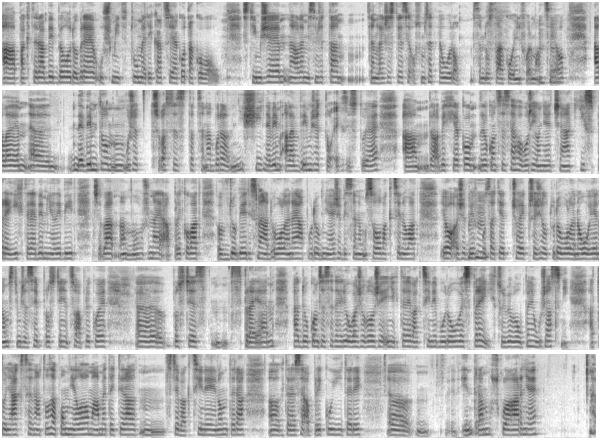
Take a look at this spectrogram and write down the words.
a pak teda by bylo dobré už mít tu medikaci jako takovou. S tím, že, ale myslím, že ta, ten lék, že stojí asi 800 euro, jsem dostala takovou informaci, mm-hmm. jo. Ale eh, nevím to, může třeba se ta cena bude nižší, nevím, ale vím, že to existuje a byla bych jako dokonce se hovoří o nějakých sprejích, které by měly být třeba možné aplikovat v době, kdy jsme na dovolené a podobně, že by se nemuselo vakcinovat, jo, a že by mm-hmm. v mhm. podstatě člověk přežil tu dovolenou jenom s tím, že si prostě něco aplikuje eh, prostě s sprejem a dokonce se tehdy uvažovalo, že i některé vakcíny budou ve sprejích, což by bylo úplně úžasný. A to nějak se na to zapomnělo. Máme teď teda ty vakcíny jenom teda, eh, které se aplikují tedy eh, intramuskulárně,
